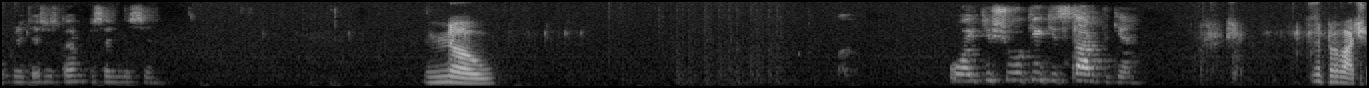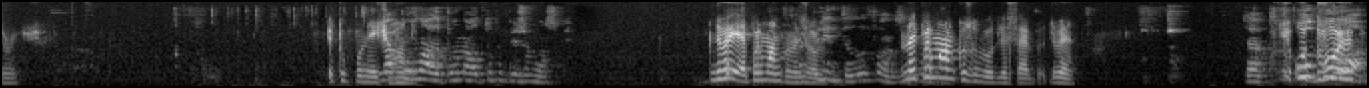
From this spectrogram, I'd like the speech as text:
То прийти зі скайм писати лиси. No. Ой, ті чуваки, які стартики. Запривачено. Я тупо Я нічого. не- погнали, погнали, тупо біжимо. Диви, я приманку не зробив. блін, телефон. Най забув. приманку зробив для себе. Диви. Так. О, двоє Опа!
